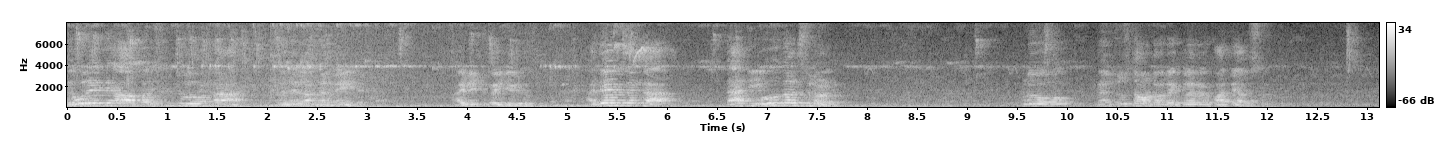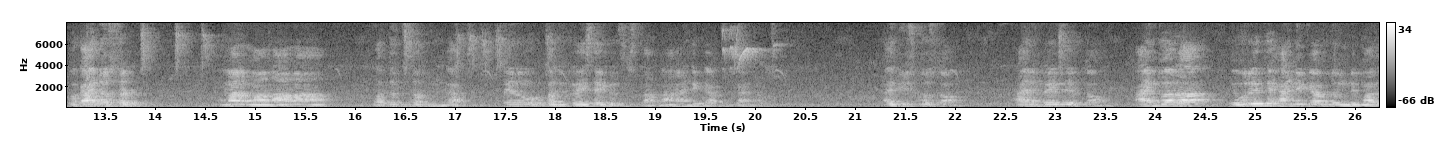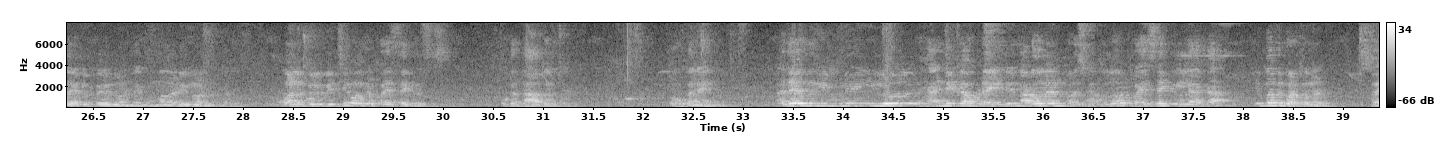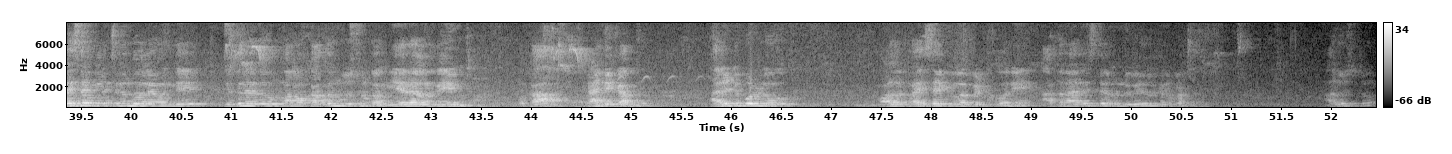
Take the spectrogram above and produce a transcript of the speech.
ఎవరైతే ఆ పరిస్థితుల్లో ఉన్న ప్రజలందరినీ ఐడెంటిఫై చేయడం. అదేవిధంగా దాన్ని ఇవ్వగలిసిన వాళ్ళు ఇప్పుడు మేము చూస్తూ ఉంటాం రెగ్యులర్గా పార్టీ ఆఫీసులో ఒక ఆయన వస్తాడు. "అన్నా, మా నాన్న వర్ధంతి సభ్యంగా నేను ఒక పది ట్రైసైకిల్స్ ఇస్తాను హ్యాండిక్యాప్కి అంటాను అది తీసుకొస్తాం. ఆయన పేరు చెప్తాం. ఆయన ద్వారా ఎవరైతే హ్యాండిక్యాప్డ్ ఉండి మా దగ్గర పేర్లు ఉంటాయి మమ్మల్ని అడిగిన వాళ్ళు ఉంటారు. వాళ్ళని పిలిపించి వాళ్ళకి ట్రైసైకిల్స్ ఇస్తాం ఒక దాత వచ్చాడు ఒక నేను. అదే అదేవిధంగా ఇప్పుడు వీళ్ళు హ్యాండిక్యాప్డ్ అయింది నడవలేని పరిస్థితుల్లో ట్రైసైకిల్ లేక ఇబ్బంది పడుతున్నాడు. ట్రైసైకిల్ ఇచ్చినందువల్ల ఏముంది? ఇతనేదో ఏదో మనం ఒక అతను చూస్తుంటాం ఈ ఏరియాలో మెయిన్ ఒక హ్యాండిక్యాప్డ్ అరటి పళ్ళు వాళ్ళ ట్రైసైకిల్లో పెట్టుకొని అతను అరిస్తే రెండు వీధులు కనపడతారు అరుస్తూ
